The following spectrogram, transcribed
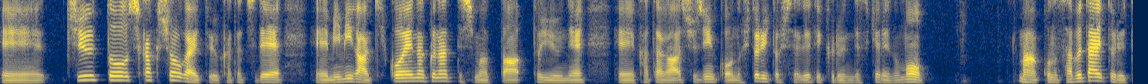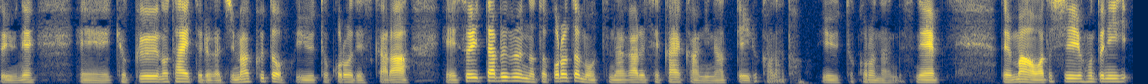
えー中等視覚障害という形で、えー耳が聞こえなくなってしまったというね、えー方が主人公の一人として出てくるんですけれども、まあ、このサブタイトルというね、えー曲のタイトルが字幕というところですから、えーそういった部分のところともつながる世界観になっているかなというところなんですね。で、まあ私、本当に、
